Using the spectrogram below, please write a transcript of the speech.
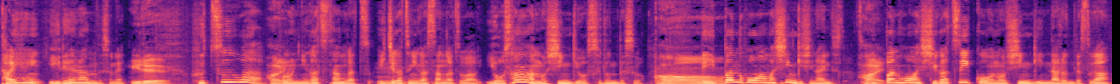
大変異例なんですね。異例。普通は、この2月3月、はい、1月2月3月は予算案の審議をするんですよ。で、一般の法案は審議しないんです。はい、一般の法案は4月以降の審議になるんですが、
